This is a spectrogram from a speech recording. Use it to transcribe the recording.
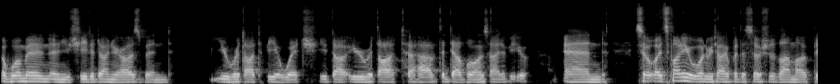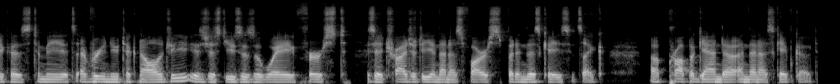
a woman and you cheated on your husband, you were thought to be a witch. You thought you were thought to have the devil inside of you. And so it's funny when we talk about the social dilemma because to me, it's every new technology is just used as a way first as a tragedy and then as farce. But in this case, it's like a propaganda and then a scapegoat.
